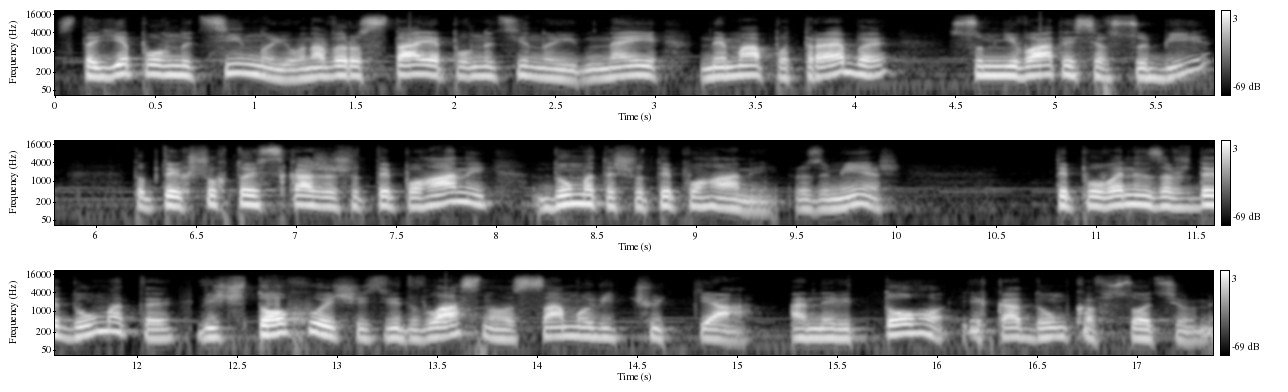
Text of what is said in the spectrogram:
стає повноцінною, вона виростає повноцінною, в неї нема потреби сумніватися в собі. Тобто, якщо хтось скаже, що ти поганий, думати, що ти поганий, розумієш? Ти повинен завжди думати, відштовхуючись від власного самовідчуття, а не від того, яка думка в соціумі.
